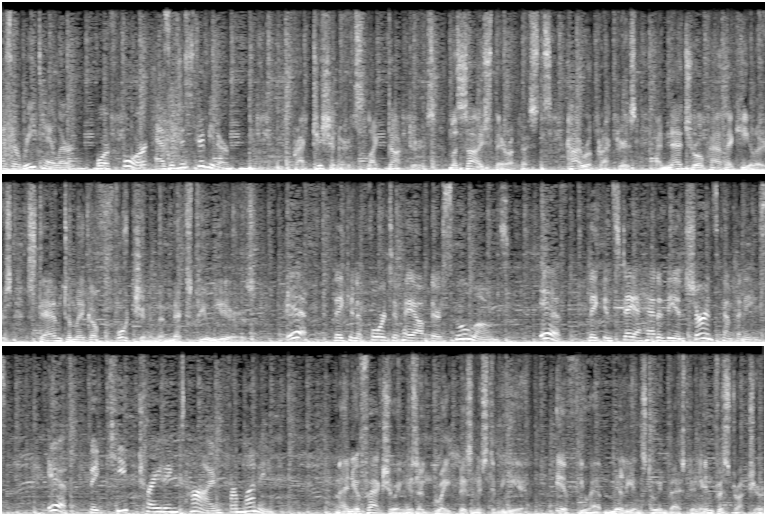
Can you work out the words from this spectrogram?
as a retailer. Or four, as a distributor. Practitioners like doctors, massage therapists, chiropractors, and naturopathic healers stand to make a fortune in the next few years. If they can afford to pay off their school loans. If they can stay ahead of the insurance companies. If they keep trading time for money. Manufacturing is a great business to be in if you have millions to invest in infrastructure,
